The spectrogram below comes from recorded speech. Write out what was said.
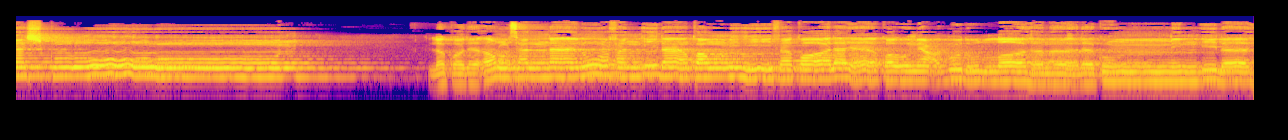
يشكرون. لقد أرسلنا نوحا إلى قومه فقال يا قوم اعبدوا الله ما لكم من إله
